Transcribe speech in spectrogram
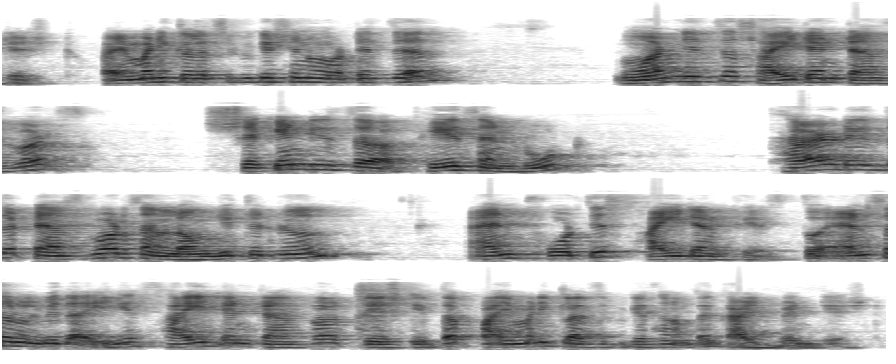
test? Primary classification what is there? One is the side and transverse. Second is the face and root. Third is the transverse and longitudinal. And fourth is side and face. So answer will be the A. Side and transverse test is the primary classification of the guide test.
